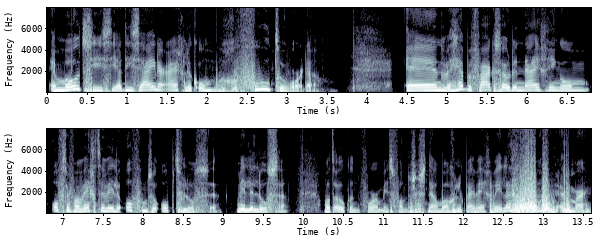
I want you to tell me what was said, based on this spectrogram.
emoties, ja, die zijn er eigenlijk om gevoeld te worden. En we hebben vaak zo de neiging om of ervan weg te willen of om ze op te lossen, willen lossen. Wat ook een vorm is van er zo snel mogelijk bij weg willen. maar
